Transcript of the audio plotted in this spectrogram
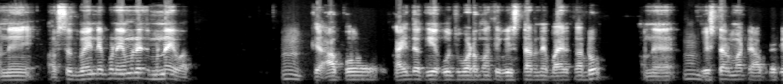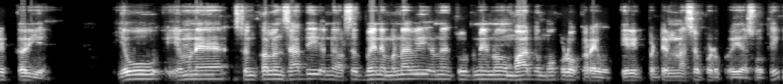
અને હર્ષદભાઈને પણ એમણે જ મનાવ્યા કે આપો કાયદાકીય ગૂંચવાડમાંથી વિસ્તારને બહાર કાઢો અને વિસ્તાર માટે આપણે કંઈક કરીએ. એવું એમણે સંકલન સાધી અને હર્ષદભાઈને મનાવી અને ચૂંટણીનો માર્ગ મોકળો કરાવ્યો કિરીટ પટેલના સફળ પ્રયાસોથી.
